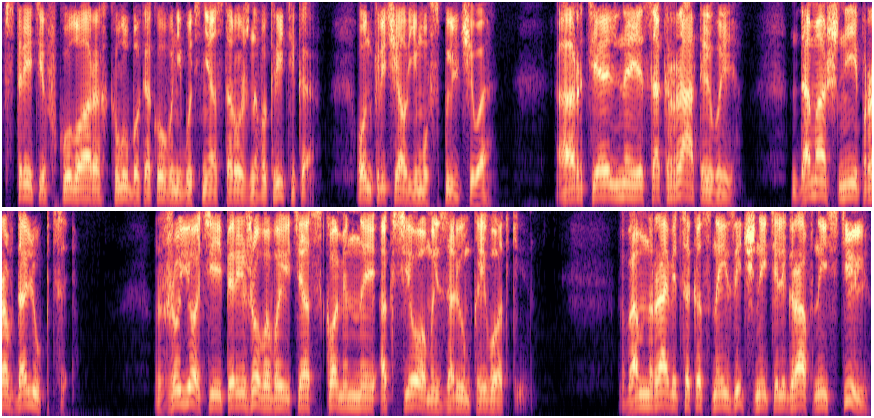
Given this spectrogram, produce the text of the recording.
встретив в кулуарах клуба какого-нибудь неосторожного критика, он кричал ему вспыльчиво. «Артельные Сократы вы! Домашние правдолюбцы! Жуете и пережевываете оскоменные аксиомы за рюмкой водки! Вам нравится косноязычный телеграфный стиль?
